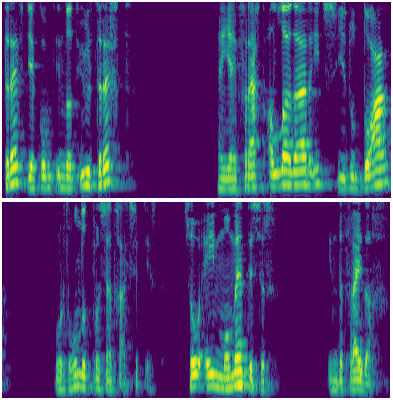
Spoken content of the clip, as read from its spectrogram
treft, je komt in dat uur terecht. En jij vraagt Allah daar iets, je doet dua, wordt 100% geaccepteerd. Zo één moment is er in de vrijdag.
